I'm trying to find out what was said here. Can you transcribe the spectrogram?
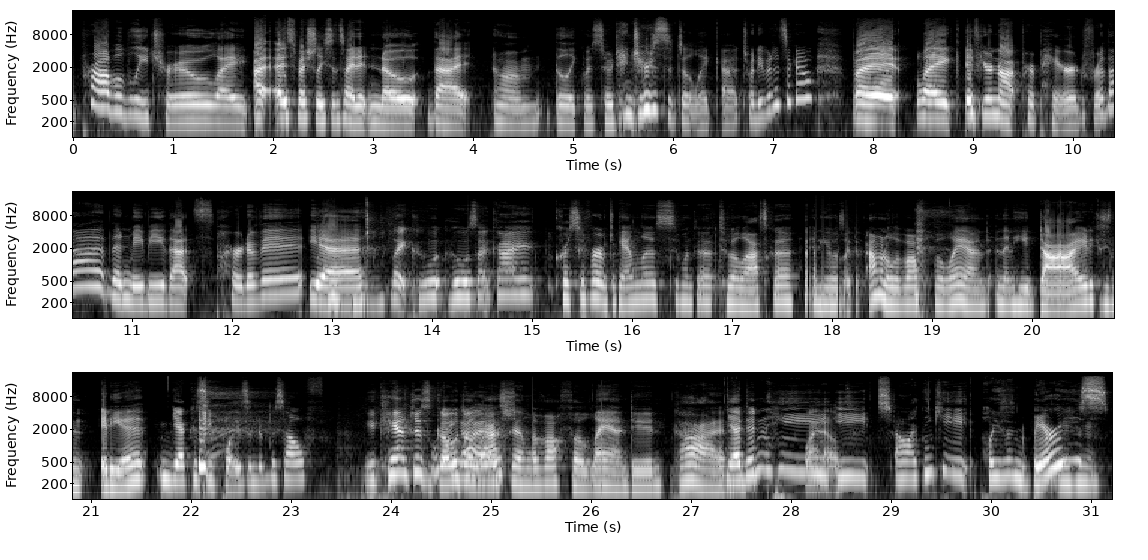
probably true. Like, I, especially since I didn't know that um the lake was so dangerous until like uh 20 minutes ago but like if you're not prepared for that then maybe that's part of it yeah Like who who was that guy? Christopher McCandless who went to, to Alaska and he was like, I'm gonna live off the land and then he died because he's an idiot. Yeah, because he poisoned himself. You can't just Oh go to. Alaska and live off the land, dude. God. Yeah, didn't he Wild. eat? Oh, I think he ate poisoned berries. Mm-hmm.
